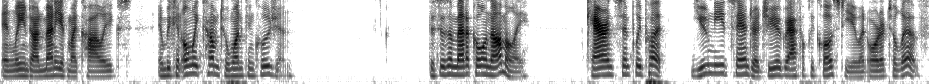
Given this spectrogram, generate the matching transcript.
and leaned on many of my colleagues, and we can only come to one conclusion. This is a medical anomaly. Karen, simply put, you need Sandra geographically close to you in order to live.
